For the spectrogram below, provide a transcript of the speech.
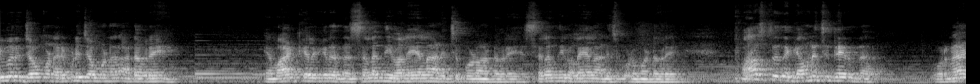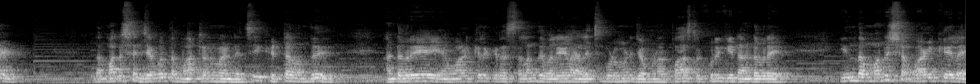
இவர் ஜெபம் பண்ணார் எப்படி ஜெபம் பண்ணார் ஆண்டவரே. என் வாழ்க்கையில் இருக்கிற அந்த சிலந்தி வலையெல்லாம் அடிச்சு போடும் ஆண்டவரே சிலந்தி வலையெல்லாம் அடிச்சு போடும் ஆண்டவரே. பாஸ்டர் இதை கவனிச்சுட்டே இருந்தார். ஒரு நாள் இந்த மனுஷன் ஜெபத்தை மாற்றணும்னு நினச்சி கிட்ட வந்து ஆண்டவரே என் வாழ்க்கையில் இருக்கிற சிலந்தி வலையெல்லாம் அழைச்சி போடும்னு ஜெபம் பண்ணார் பாஸ்டர் குறுக்கிட்டு ஆண்டவரே இந்த மனுஷன் வாழ்க்கையில்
